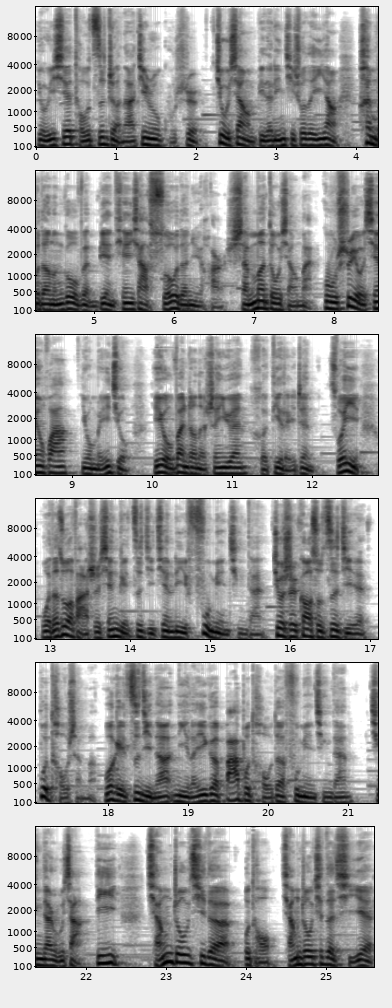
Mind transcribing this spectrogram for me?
有一些投资者呢进入股市，就像彼得林奇说的一样，恨不得能够吻遍天下所有的女孩，什么都想买。股市有鲜花，有美酒，也有万丈的深渊和地雷阵。所以我的做法是先给自己建立负面清单，就是告诉自己不投什么。我给自己呢拟了一个八不投的负面清单。清单如下：第一，强周期的不投，强周期的企业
